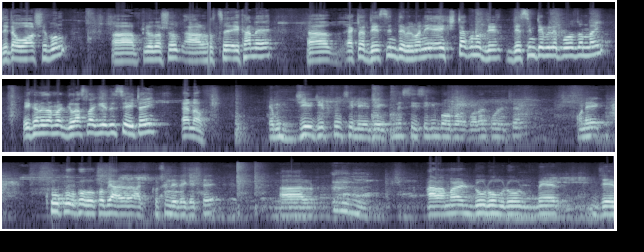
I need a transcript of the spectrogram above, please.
যেটা ওয়াশেবল প্রিয় দর্শক। আর হচ্ছে এখানে একটা ড্রেসিং টেবিল মানে এক্সট্রা কোনো ড্রেসিং টেবিলের প্রয়োজন নাই। এখানে আমরা গ্লাস লাগিয়ে দিচ্ছি, এটাই এনাফ এবং যে জিপসন সিলি যে এখানে সিসিলি বড় করেছে অনেক খুব খুব খুব খুবই আর- আকর্ষণীয় লেগেছে আর আর আমার রুম রুমের যে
